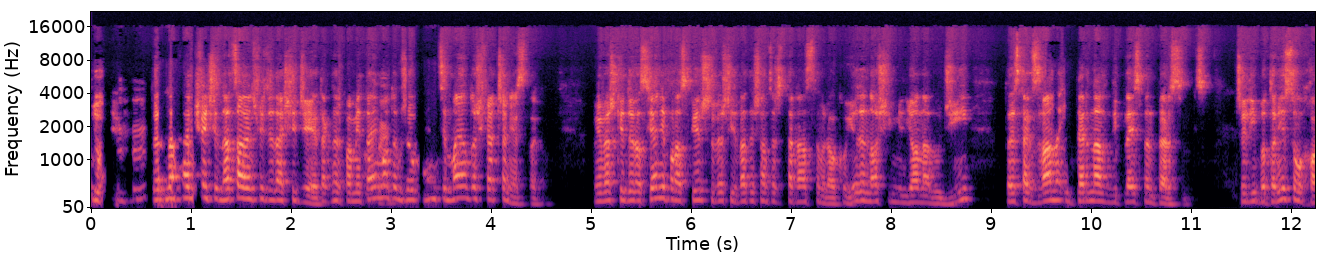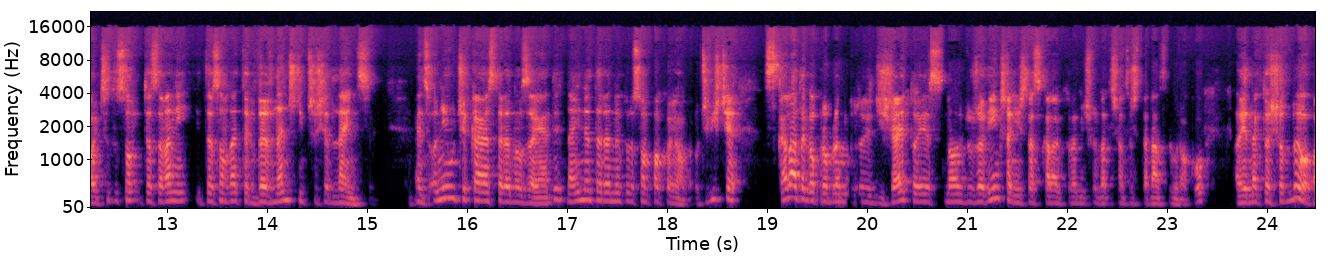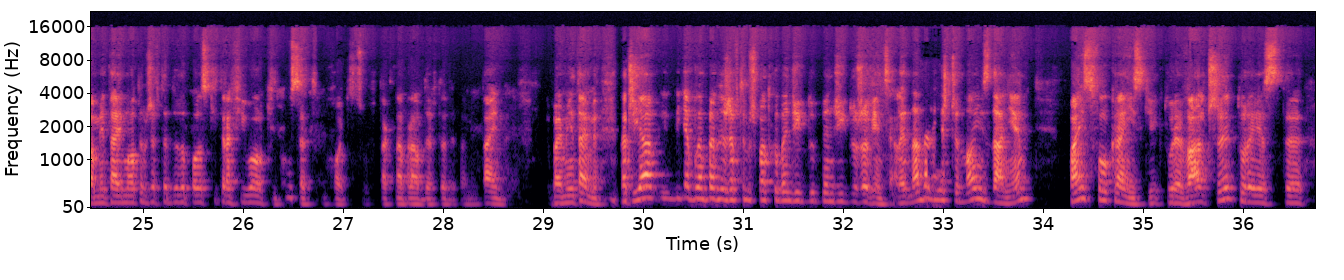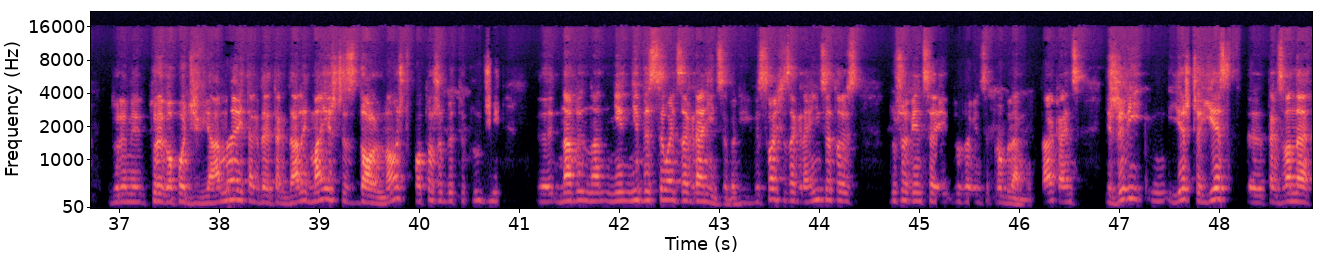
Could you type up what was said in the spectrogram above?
na, całym świecie, na całym świecie tak się dzieje. Tak, pamiętajmy okay. o tym, że Ukraińcy mają doświadczenie z tego. Ponieważ kiedy Rosjanie po raz pierwszy weszli w 2014 roku, 1,8 miliona ludzi, to jest tak zwane internal displacement persons, czyli, bo to nie są uchodźcy, to są, to są, to są tak wewnętrzni przesiedleńcy. Więc oni uciekają z terenów zajętych na inne tereny, które są pokojowe. Oczywiście skala tego problemu, który jest dzisiaj, to jest no, dużo większa niż ta skala, która mieliśmy w 2014 roku, ale jednak to się odbyło. Pamiętajmy o tym, że wtedy do Polski trafiło kilkuset uchodźców, tak naprawdę wtedy pamiętajmy. Pamiętajmy. Znaczy ja, ja byłem pewny, że w tym przypadku będzie, będzie ich dużo więcej, ale nadal jeszcze moim zdaniem państwo ukraińskie, które walczy, które jest którego podziwiamy i tak dalej, i tak dalej, ma jeszcze zdolność po to, żeby tych ludzi y, na, na, nie, nie wysyłać za granicę, bo jak się za granicę, to jest dużo więcej, dużo więcej problemów, tak? A więc jeżeli jeszcze jest y, tak zwane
